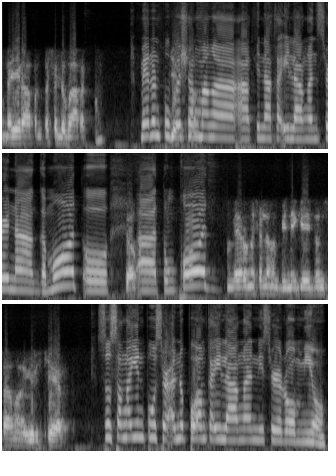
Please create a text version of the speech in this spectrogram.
nahirapan pa siya lumakad, ma'am. Meron po ba Yes, siyang mga ah, kinakailangan, sir, na gamot o So- ah, tungkod? Meron na silang binigay doon sa mga wheelchair. So, sa ngayon po, sir, ano po ang kailangan ni Sir Romeo?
